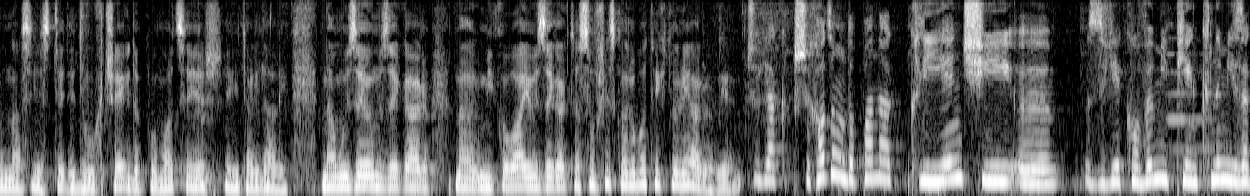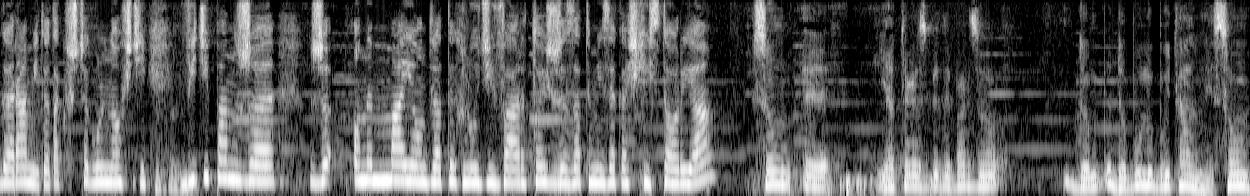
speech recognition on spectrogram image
u nas jest wtedy dwóch, trzech do pomocy jeszcze i tak dalej. Na muzeum zegar, na Mikołaju zegar, to są wszystko roboty, które ja robię. Czy jak przychodzą do Pana klienci y, z wiekowymi, pięknymi zegarami, to tak w szczególności, widzi Pan, że, że one mają dla tych ludzi wartość, że za tym jest jakaś historia? Są, e, ja teraz będę bardzo do, do bólu brutalny. Są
